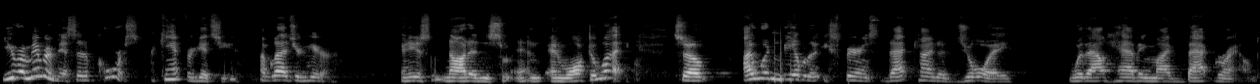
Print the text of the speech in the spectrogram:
"You remember me?" I said, "Of course. I can't forget you. I'm glad you're here." And he just nodded and and, and walked away. So I wouldn't be able to experience that kind of joy without having my background.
